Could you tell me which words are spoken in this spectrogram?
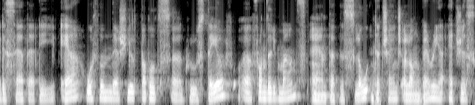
it is said that the air within their shield bubbles uh, grew stale uh, from the demands, and that the slow interchange along barrier edges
